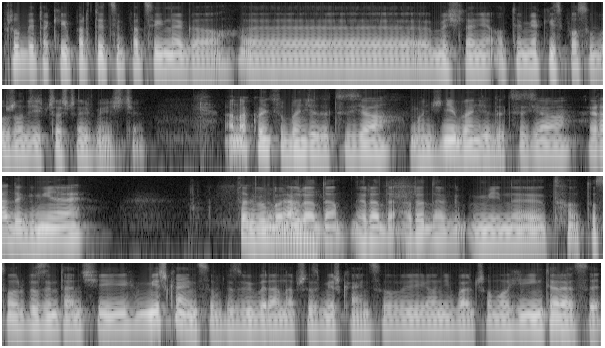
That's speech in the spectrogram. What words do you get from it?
Próby takiego partycypacyjnego e, myślenia o tym, w jaki sposób urządzić przestrzeń w mieście. A na końcu będzie decyzja, bądź nie będzie decyzja Rady Gminy przed wyborami. Rada, Rada, Rada Gminy to, to są reprezentanci mieszkańców, jest wybierana przez mieszkańców i oni walczą o ich interesy.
